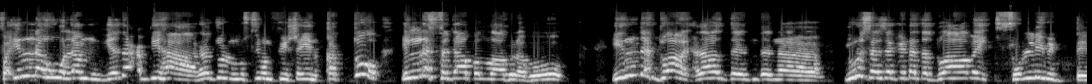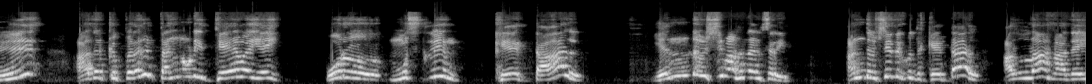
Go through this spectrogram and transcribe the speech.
فإنه لم يدع بها رجل مسلم في شيء قط إلا استجاب الله له இந்த துவாவை அதாவது இந்த ந- யூனுஸ் அலைஹிஸ்ஸலாம் கேட்ட அந்த துவாவை சொல்லிவிட்டு அதற்கு பிறகு தன்னுடைய தேவையை ஒரு முஸ்லிம் கேட்டால் எந்த விஷயமாக இருந்தாலும் சரி அந்த விஷயத்தை குறித்து கேட்டால் அல்லாஹ் அதை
